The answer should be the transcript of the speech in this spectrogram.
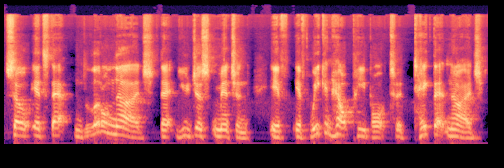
So it's that little nudge that you just mentioned. If if we can help people to take that nudge,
